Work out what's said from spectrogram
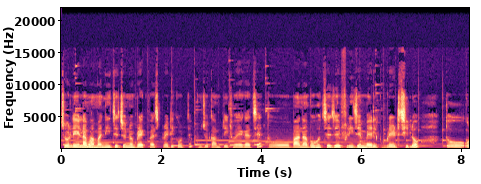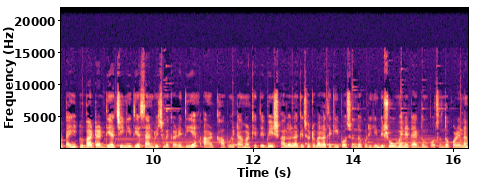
চলে এলাম। আমার নিজের জন্য ব্রেকফাস্ট রেডি করতে। পুজো কমপ্লিট হয়ে গেছে। তো বানাবো হচ্ছে যে ফ্রিজে মিল্ক ব্রেড ছিল। তো ওটাই একটু বাটার দিয়ে, চিনি দিয়ে স্যান্ডউইচ মেকারে দিয়ে আর খাব। এটা আমার খেতে বেশ ভালো লাগে। ছোটোবেলা থেকেই পছন্দ করি, কিন্তু সৌমেন এটা একদম পছন্দ করে না।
